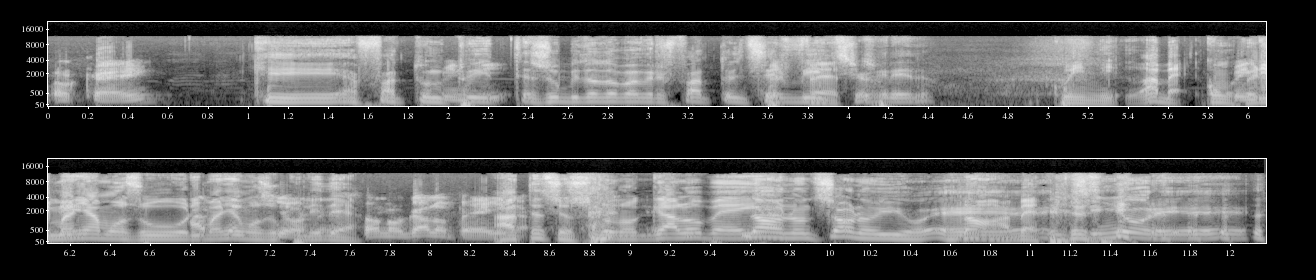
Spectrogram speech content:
Ok. Che ha fatto un quindi... tweet subito dopo aver fatto il servizio, Perfetto. credo. Quindi, vabbè, comunque Quindi, rimaniamo, su, rimaniamo su quell'idea. Sono Galopei. Attenzione, sono Galopei. no, non sono io, è, no, vabbè. è il signore eh,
